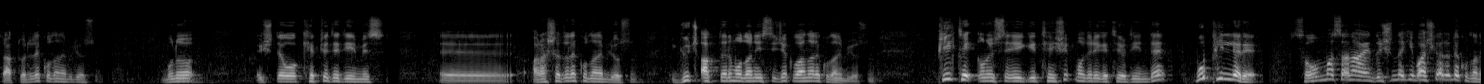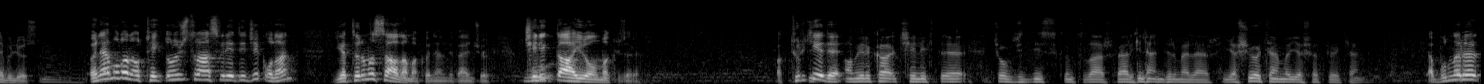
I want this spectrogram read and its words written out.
traktörde de kullanabiliyorsun. Bunu işte o kepçe dediğimiz e, araçlarda da kullanabiliyorsun. Güç aktarım olanı isteyecek olanlara kullanabiliyorsun. Pil teknolojisiyle ilgili teşvik modeli getirdiğinde bu pilleri savunma sanayi dışındaki başka yerde de kullanabiliyorsun. Önemli olan o teknoloji transfer edecek olan yatırımı sağlamak önemli bence. Çelik dahil olmak üzere. Bak Türkiye'de Amerika çelikte çok ciddi sıkıntılar, vergilendirmeler, yaşıyorken ve yaşatıyorken. Ya bunları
